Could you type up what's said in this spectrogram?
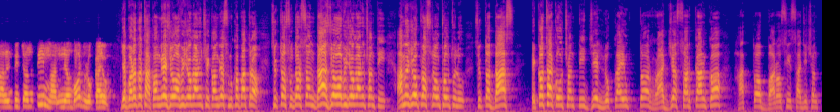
ପାଲଟିଛନ୍ତି ମାନ୍ୟବର ଲୋକାୟୁକ୍ତ ଇଏ ବଡ଼ କଥା କଂଗ୍ରେସ ଯେଉଁ ଅଭିଯୋଗ ଆଣୁଛି କଂଗ୍ରେସ ମୁଖପାତ୍ର ଶ୍ରୀଯୁକ୍ତ ସୁଦର୍ଶନ ଦାସ ଯେଉଁ ଅଭିଯୋଗ ଆଣୁଛନ୍ତି ଆମେ ଯେଉଁ ପ୍ରଶ୍ନ ଉଠାଉଥିଲୁ ଶ୍ରୀଯୁକ୍ତ ଦାସ ଏକଥା କହୁଛନ୍ତି ଯେ ଲୋକାୟୁକ୍ତ ରାଜ୍ୟ ସରକାରଙ୍କ हाथ बारसी साजिंट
